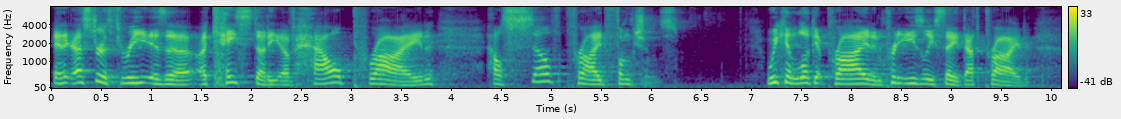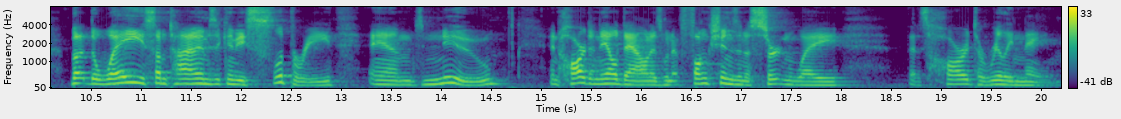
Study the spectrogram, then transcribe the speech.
And Esther 3 is a, a case study of how pride, how self pride functions. We can look at pride and pretty easily say that's pride. But the way sometimes it can be slippery and new and hard to nail down is when it functions in a certain way that it's hard to really name.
